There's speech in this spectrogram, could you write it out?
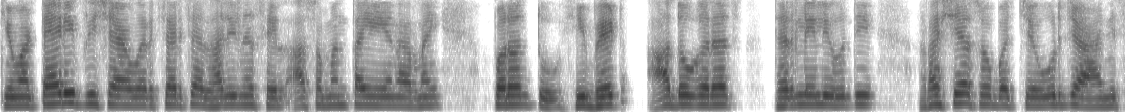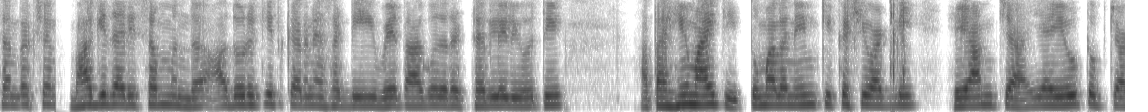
किंवा टॅरिफ विषयावर चर्चा झाली नसेल असं म्हणता येणार नाही. परंतु ही भेट अगोदरच ठरलेली होती. रशियासोबतचे ऊर्जा आणि संरक्षण भागीदारी संबंध अधोरेखित करण्यासाठी ही भेट अगोदरच ठरलेली होती. आता ही माहिती तुम्हाला नेमकी कशी वाटली हे आमच्या या यूट्यूबच्या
